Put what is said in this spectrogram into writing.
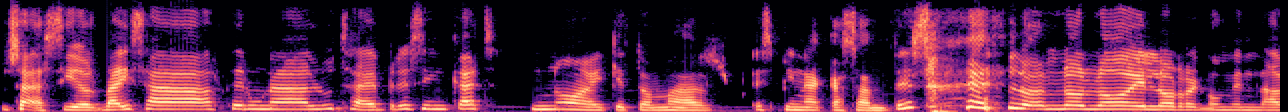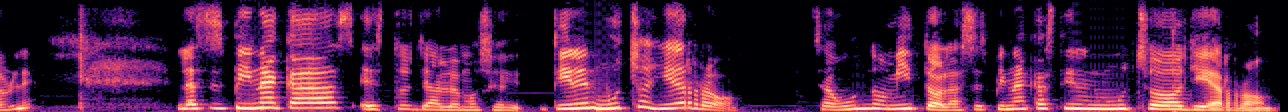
O sea, si os vais a hacer una lucha de pressing catch, no hay que tomar espinacas antes. no, no, es lo recomendable. Las espinacas, esto ya lo hemos oído, tienen mucho hierro. Segundo mito, las espinacas tienen mucho hierro.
